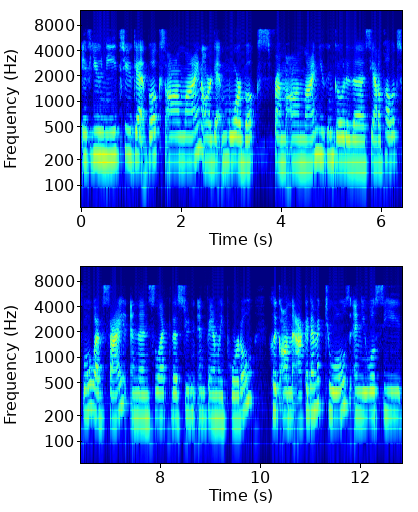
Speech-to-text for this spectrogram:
If you need to get books online or get more books from online, you can go to the Seattle Public School website and then select the Student and Family Portal. Click on the academic tools and you will see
